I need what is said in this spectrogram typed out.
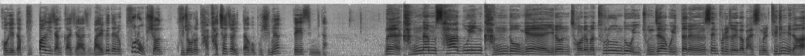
거기에다 붙박이장까지 아주 말 그대로 풀 옵션 구조로 다 갖춰져 있다고 보시면 되겠습니다. 네, 강남 4구인 강동에 이런 저렴한 투룸도 존재하고 있다는 샘플을 저희가 말씀을 드립니다.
